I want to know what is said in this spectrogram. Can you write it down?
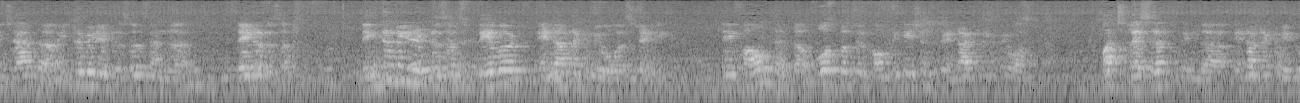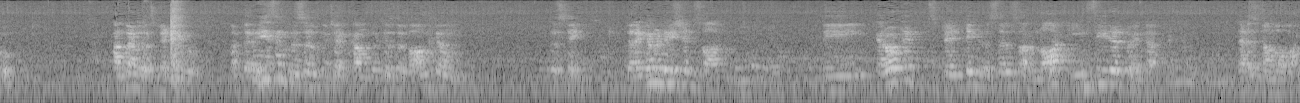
which had the intermediate results and the later results. The intermediate results favored endarterectomy over stenting. They found that the post-procedure complications with endarterectomy was much lesser in the endarterectomy group compared to the stenting group. But the recent results which have come, which is the long-term this thing, the recommendations are the carotid stenting results are not inferior to endarterectomy. That is number one.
